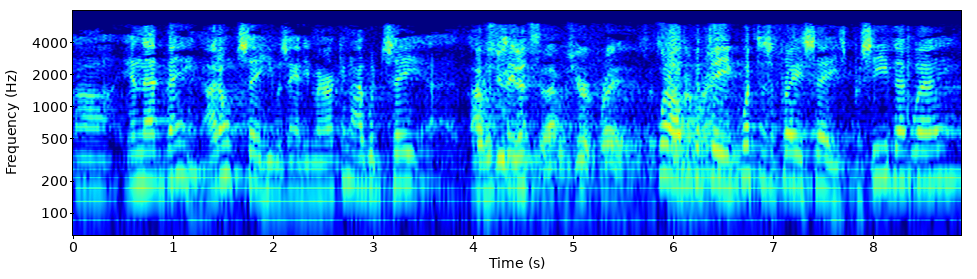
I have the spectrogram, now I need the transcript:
uh, in that vein, I don't say he was anti-American. I would say uh, I would you say did that, that was your phrase. It's well, but the what does the phrase say? He's perceived that way.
